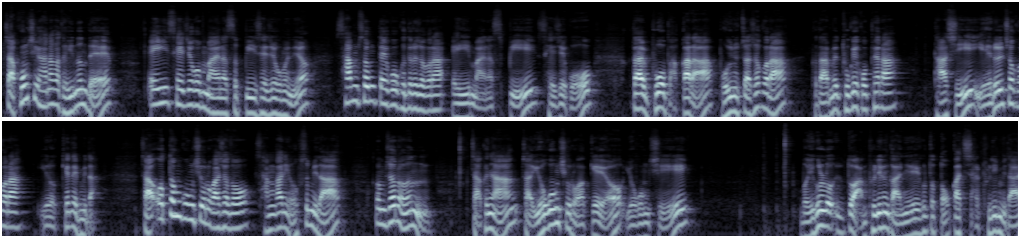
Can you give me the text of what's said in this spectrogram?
자, 공식이 하나가 더 있는데 a 세제곱 마이너스 b 세제곱은요. 삼성 떼고 그대로 적어라. a 마이너스 b 세제곱. 그 다음에 부호 바꿔라. 보이는 자 적어라. 그 다음에 두 개 곱해라. 다시 얘를 적어라. 이렇게 됩니다. 자, 어떤 공식으로 가셔도 상관이 없습니다. 그럼 저는 자, 그냥 자, 요 공식으로 갈게요. 요 공식. 뭐 이걸로 또 안 풀리는 거 아니에요. 이것도 똑같이 잘 풀립니다.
